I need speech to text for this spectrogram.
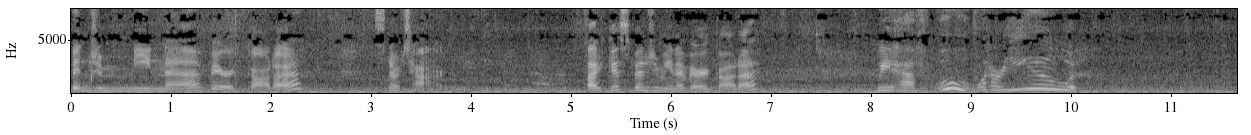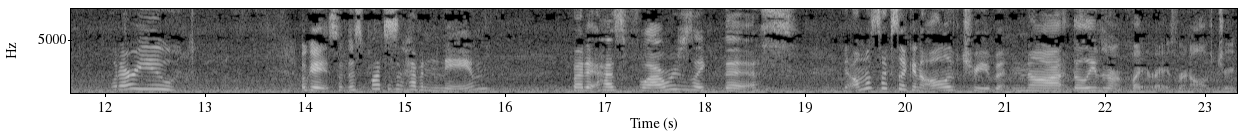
benjamina variegata. Snow tag. Ficus benjamina variegata. We have, ooh, what are you? What are you? Okay, so this pot doesn't have a name, but it has flowers like this. It almost looks like an olive tree, but not, the leaves aren't quite right for an olive tree.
